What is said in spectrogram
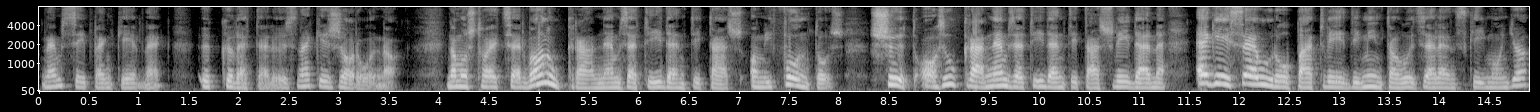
nem szépen kérnek, ők követelőznek és zsarolnak. Na most, ha egyszer van ukrán nemzeti identitás, ami fontos, sőt, az ukrán nemzeti identitás védelme egész Európát védi, mint ahogy Zelenszky mondja,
